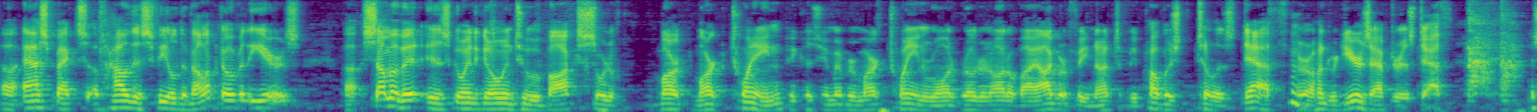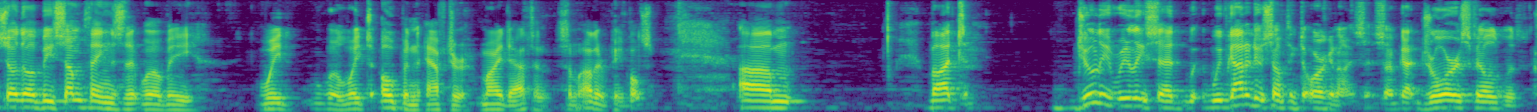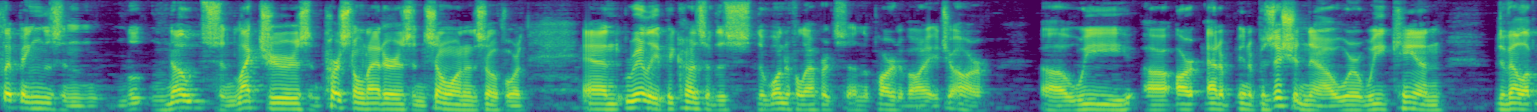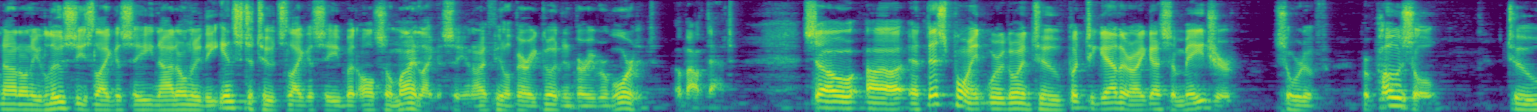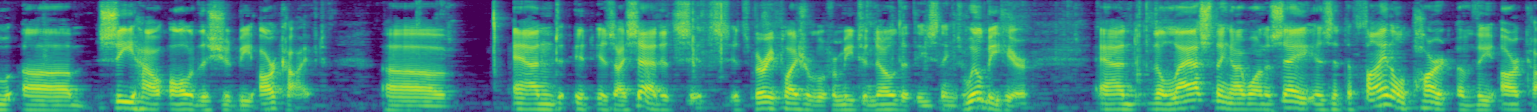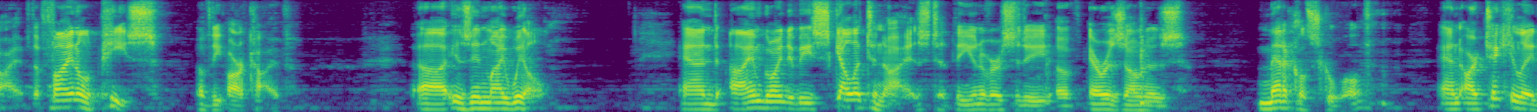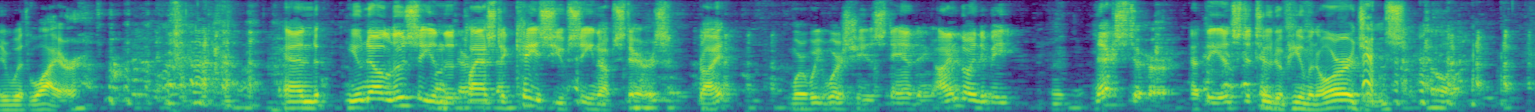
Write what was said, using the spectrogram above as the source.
uh, aspects of how this field developed over the years. Uh, some of it is going to go into a box sort of Mark Mark Twain, because you remember Mark Twain wrote, wrote an autobiography not to be published until his death, or 100 years after his death. So there'll be some things that will be wait will wait to open after my death and some other people's. Um, but Julie really said, we've got to do something to organize this. I've got drawers filled with clippings and notes and lectures and personal letters and so on and so forth. And really, because of this, the wonderful efforts on the part of IHR, uh, we uh, are at a, in a position now where we can develop not only Lucy's legacy, not only the Institute's legacy, but also my legacy. And I feel very good and very rewarded about that. So uh, at this point, we're going to put together, I guess, a major sort of proposal to um, see how all of this should be archived. Uh, and it, as I said, it's it's it's very pleasurable for me to know that these things will be here. And the last thing I want to say is that the final part of the archive, the final piece of the archive, uh, is in my will. And I am going to be skeletonized at the University of Arizona's medical school and articulated with wire. and you know Lucy in the plastic case you've seen upstairs, right? Where we where she is standing. I'm going to be next to her at the Institute of Human Origins.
